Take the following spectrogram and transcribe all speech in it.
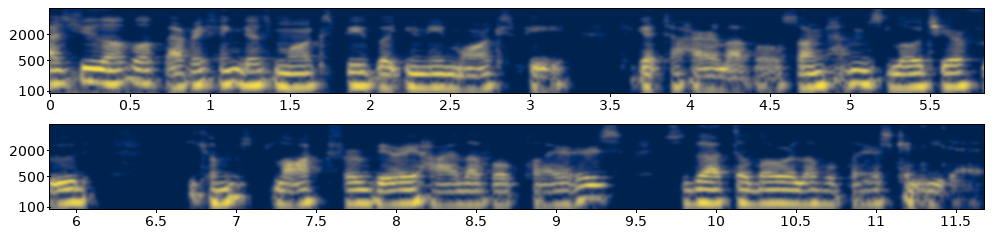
as you level up, everything does more XP, but you need more XP to get to higher levels. Sometimes low tier food becomes blocked for very high level players so that the lower level players can eat it.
